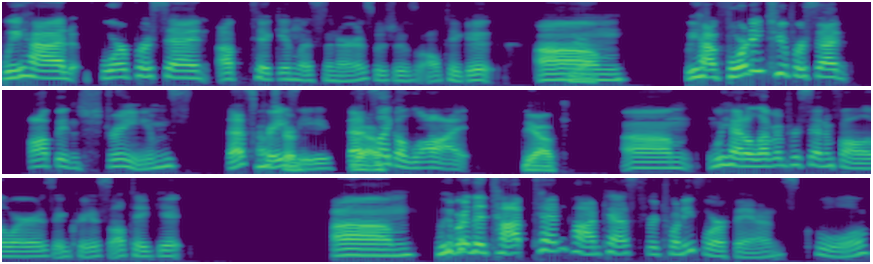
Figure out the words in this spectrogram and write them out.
we had 4% uptick in listeners, which is I'll take it. Yeah. Um we have 42% up in streams. That's That's crazy. That's Yeah. like a lot. Yeah. Um, we had 11% in followers increase. I'll take it. Um, we were the top 10 podcast for 24 fans. Cool.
